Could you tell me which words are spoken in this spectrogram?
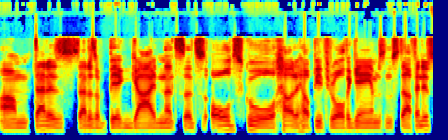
Um, that is that is a big guide, and that's that's old school how to help you through all the games and stuff. And it's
